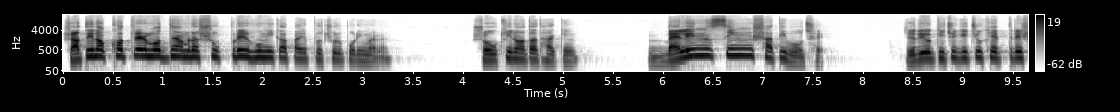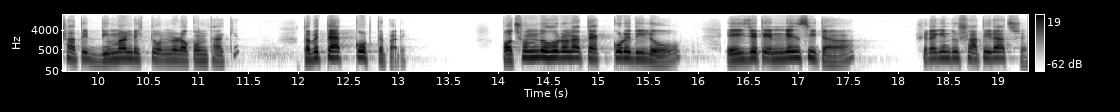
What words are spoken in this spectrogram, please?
স্বাতি নক্ষত্রের মধ্যে আমরা শুক্রের ভূমিকা পাই প্রচুর পরিমাণে। শৌখিনতা থাকে। ব্যালেন্সিং সাথী বোঝে। যদিও কিছু কিছু ক্ষেত্রে সাথীর ডিমান্ড একটু অন্যরকম থাকে, তবে ত্যাগ করতে পারে। পছন্দ হলো না ত্যাগ করে দিলেও এই যে টেন্ডেন্সিটা সেটা কিন্তু সাথীর আছে।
